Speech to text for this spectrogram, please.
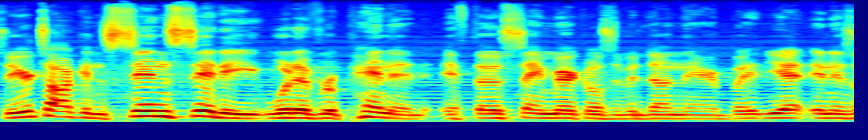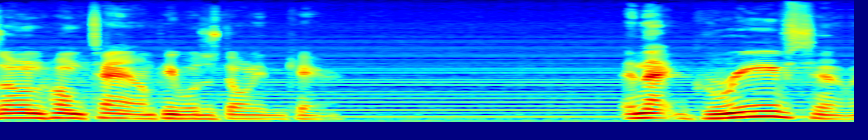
So you're talking Sin City would have repented if those same miracles had been done there, but yet in his own hometown, people just don't even care. And that grieves him.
